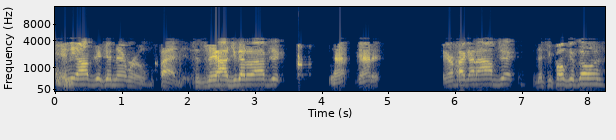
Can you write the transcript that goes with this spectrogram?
Any object in that room, find it. Sister Jihad, you got an object? Yeah, got it. Everybody got an object that you focused on?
